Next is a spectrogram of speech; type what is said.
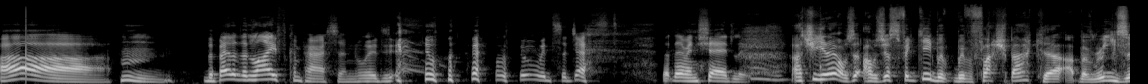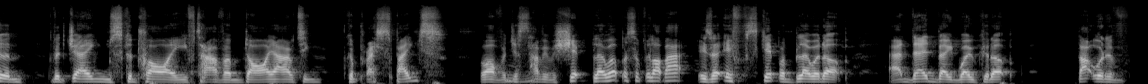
Ah, hmm. The better than life comparison would would suggest that they're in shared loop. Actually, you know, I was I was just thinking with, with a flashback, uh, the reason that James contrived to have them die out in compressed space rather than just mm-hmm. having the ship blow up or something like that is that if Skip had blown up and then they'd woken up, that would have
